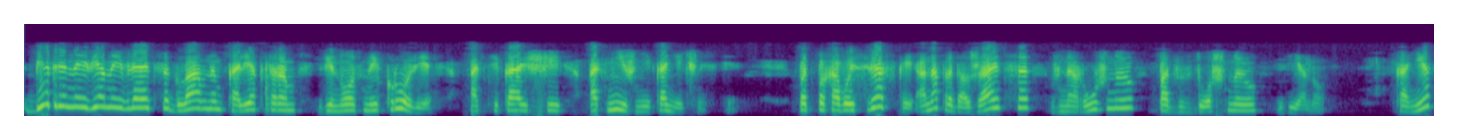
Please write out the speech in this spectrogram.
Бедренная вена является главным коллектором венозной крови, оттекающей от нижней конечности. Под паховой связкой она продолжается в наружную подвздошную вену. Конец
